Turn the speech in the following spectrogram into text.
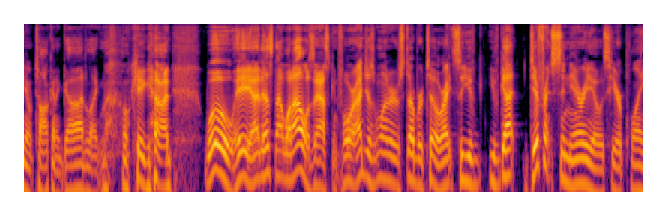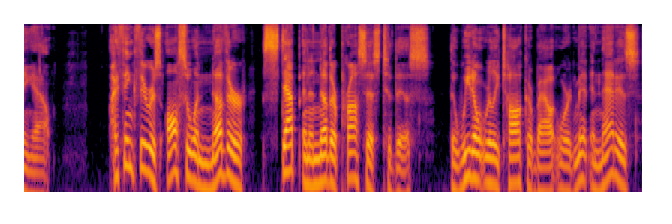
know, talking to God, like, okay, God, whoa, hey, that's not what I was asking for. I just wanted to stub toe, right? So you've you've got different scenarios here playing out. I think there is also another step and another process to this that we don't really talk about or admit, and that is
